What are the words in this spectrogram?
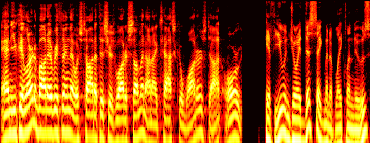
And you can learn about everything that was taught at this year's Water Summit on itascawaters.org. If you enjoyed this segment of Lakeland News,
